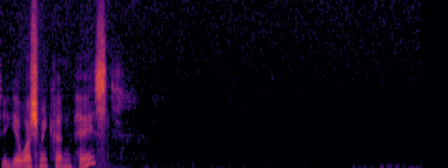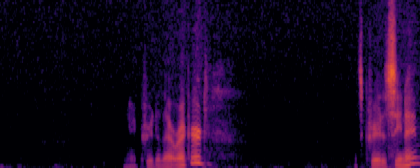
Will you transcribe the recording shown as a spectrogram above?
So you can watch me cut and paste. I created that record. Let's create a CNAME.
